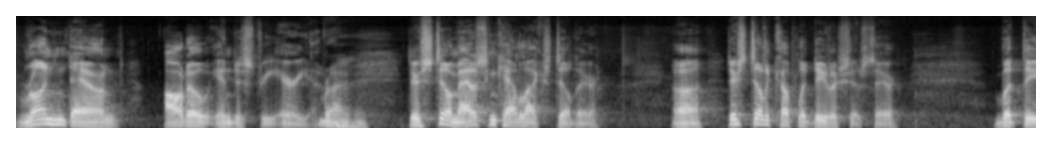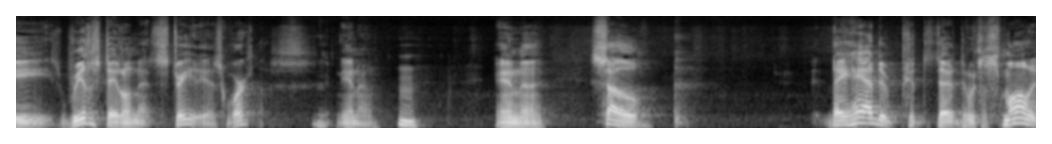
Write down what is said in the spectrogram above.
rundown auto industry area. Right. There's still Madison Cadillac's still there. Uh, there's still a couple of dealerships there, but the real estate on that street is worthless. You know, and uh, so they had to. put- There there was a small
